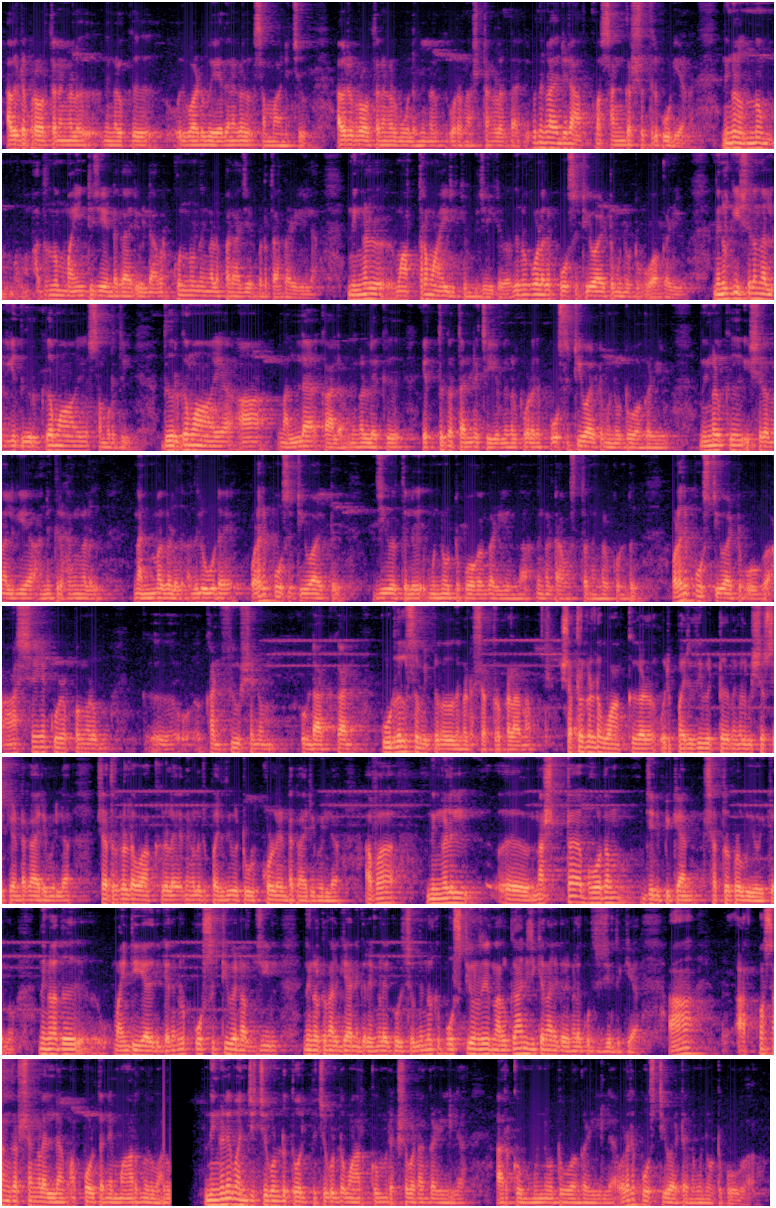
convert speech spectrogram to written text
അവരുടെ പ്രവർത്തനങ്ങൾ നിങ്ങൾക്ക് ഒരുപാട് വേദനകൾ സമ്മാനിച്ചു. അവരുടെ പ്രവർത്തനങ്ങൾ മൂലം നിങ്ങൾക്ക് കുറേ നഷ്ടങ്ങളുണ്ടാക്കി. ഇപ്പോൾ നിങ്ങൾ അതിന്റെ ഒരു ആത്മസംഘർഷത്തിൽ കൂടിയാണ്. നിങ്ങളൊന്നും അതൊന്നും മൈൻഡ് ചെയ്യേണ്ട കാര്യമില്ല. അവർക്കൊന്നും നിങ്ങളെ പരാജയപ്പെടുത്താൻ കഴിയില്ല. നിങ്ങൾ മാത്രമായിരിക്കും വിജയിക്കുന്നത്. നിങ്ങൾക്ക് വളരെ പോസിറ്റീവായിട്ട് മുന്നോട്ട് പോകാൻ കഴിയും. നിങ്ങൾക്ക് ഈശ്വരൻ നൽകിയ ദീർഘമായ സമൃദ്ധി ദീർഘമായ ആ നല്ല കാലം നിങ്ങളിലേക്ക് എത്തുക തന്നെ ചെയ്യും. നിങ്ങൾക്ക് വളരെ പോസിറ്റീവായിട്ട് മുന്നോട്ട് പോകാൻ കഴിയും. നിങ്ങൾക്ക് ഈശ്വരൻ നൽകിയ അനുഗ്രഹങ്ങൾ നന്മകൾ അതിലൂടെ വളരെ പോസിറ്റീവായിട്ട് ജീവിതത്തിൽ മുന്നോട്ട് പോകാൻ കഴിയുന്ന നിങ്ങളുടെ അവസ്ഥ നിങ്ങൾക്കുണ്ട്. വളരെ പോസിറ്റീവായിട്ട് പോവുക ആശയക്കുഴപ്പങ്ങളും കൺഫ്യൂഷനും ഉണ്ടാക്കാൻ കൂടുതൽ ശ്രമിക്കുന്നത് നിങ്ങളുടെ ശത്രുക്കളാണ്. ശത്രുക്കളുടെ വാക്കുകൾ ഒരു പരിധി വിട്ട് നിങ്ങൾ വിശ്വസിക്കേണ്ട കാര്യമില്ല. ശത്രുക്കളുടെ വാക്കുകളെ നിങ്ങളൊരു പരിധി വിട്ട് ഉൾക്കൊള്ളേണ്ട കാര്യമില്ല. അവ നിങ്ങളിൽ നഷ്ടബോധം ജനിപ്പിക്കാൻ ശത്രുക്കൾ ഉപയോഗിക്കുന്നു. നിങ്ങളത് മൈൻഡ് ചെയ്യാതിരിക്കുക. നിങ്ങൾ പോസിറ്റീവ് എനർജിയിൽ നിങ്ങൾക്ക് നൽകിയ അനുഗ്രഹങ്ങളെക്കുറിച്ചും നിങ്ങൾക്ക് പോസിറ്റീവ് എനർജി നൽകാനിരിക്കുന്ന അനുഗ്രഹങ്ങളെക്കുറിച്ച് ചിന്തിക്കുക. ആ ആത്മസംഘർഷങ്ങളെല്ലാം അപ്പോൾ തന്നെ മാറുന്നതുമാണ്. നിങ്ങളെ വഞ്ചിച്ചുകൊണ്ടും തോൽപ്പിച്ചുകൊണ്ടും ആർക്കും രക്ഷപ്പെടാൻ കഴിയില്ല. ആർക്കും മുന്നോട്ട് പോകാൻ കഴിയില്ല. വളരെ പോസിറ്റീവായിട്ട് തന്നെ മുന്നോട്ട് പോവുക.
